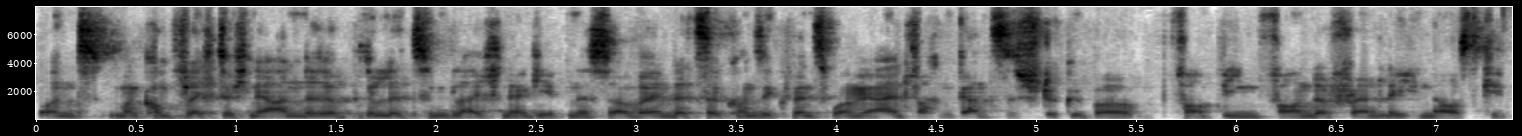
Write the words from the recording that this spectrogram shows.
Und man kommt vielleicht durch eine andere Brille zum gleichen Ergebnis. Aber in letzter Konsequenz wollen wir einfach ein ganzes Stück über Being Founder-Friendly hinausgehen.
